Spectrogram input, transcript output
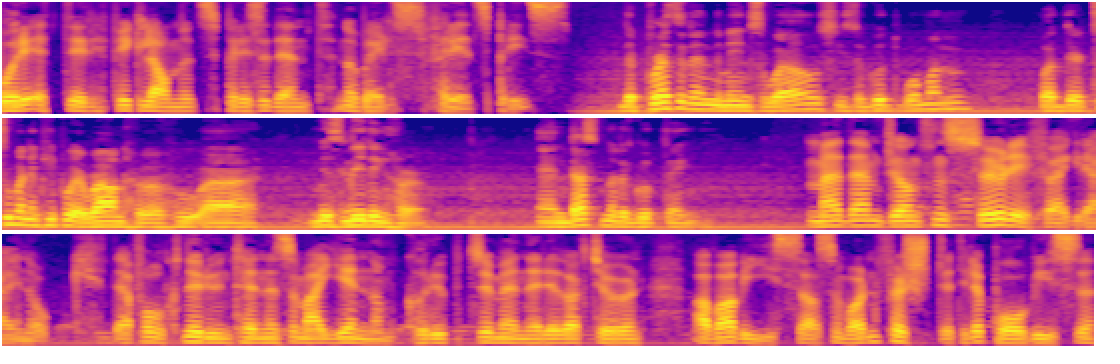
Året etter fikk landets president Nobels fredspris. Well, woman, but there are too many people around her who are misleading her. And that's not a good thing. Madam Johnson Sirleaf er grei nok. Det er folkene rundt henne som er gjennomkorrupte, mener redaktøren av avisa som var den første til å påvise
